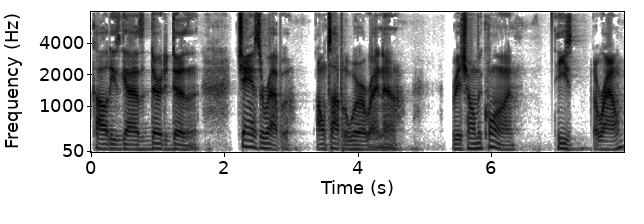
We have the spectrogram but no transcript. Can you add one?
Call these guys a dirty dozen. Chance the Rapper on top of the world right now. Rich Homie Quan, he's around.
